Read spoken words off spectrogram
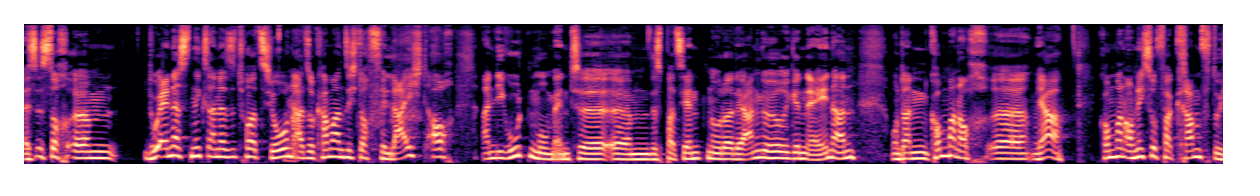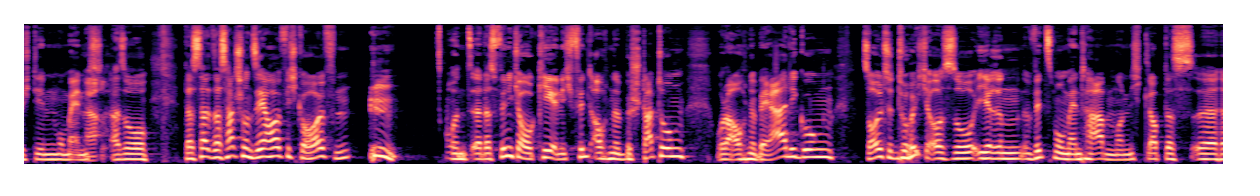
es ist doch, ähm, du änderst nichts an der Situation, also kann man sich doch vielleicht auch an die guten Momente ähm, des Patienten oder der Angehörigen erinnern und dann kommt man auch, äh, ja, kommt man auch nicht so verkrampft durch den Moment. Ja. Also das, das hat schon sehr häufig geholfen. Und äh, das finde ich auch okay. Und ich finde auch eine Bestattung oder auch eine Beerdigung sollte durchaus so ihren Witzmoment haben. Und ich glaube, das äh,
